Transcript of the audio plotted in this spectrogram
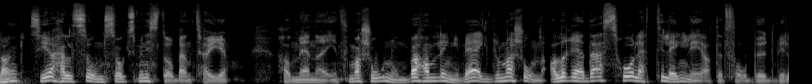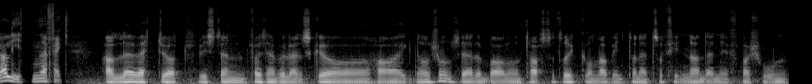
langt. Sier helse- og omsorgsminister Bent Høie. Han mener informasjon om behandling ved eggdonasjon allerede er så lett tilgjengelig at et forbud vil ha liten effekt. Alle vet jo at hvis en f.eks. ønsker å ha eggdonasjon, så er det bare noen tastetrykk under på internett, så finner en den informasjonen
